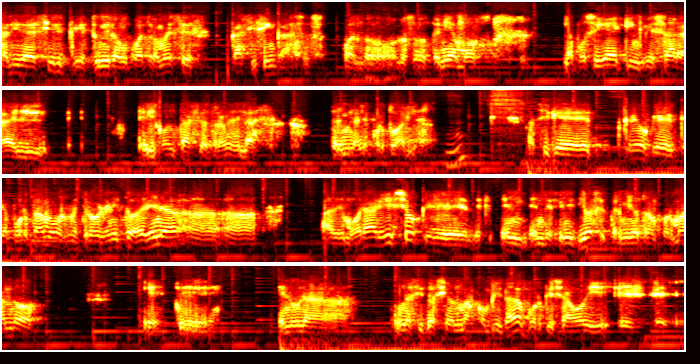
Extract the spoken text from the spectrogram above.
salir a decir que estuvieron cuatro meses casi sin casos, cuando nosotros teníamos la posibilidad de que ingresara el, el contagio a través de las terminales portuarias. Así que creo que, aportamos nuestro granito de arena a, demorar eso, que en, definitiva se terminó transformando este, en una, una situación más complicada porque ya hoy eh, eh,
